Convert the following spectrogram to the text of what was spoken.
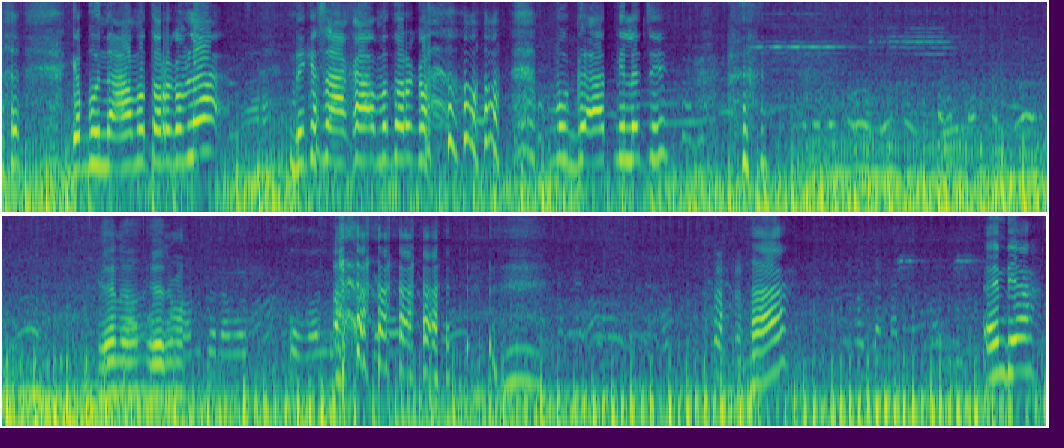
Gabon na ang motor ko bla. Hindi ka saka ang motor ko. Buga at nilat eh. yan o, yan mo. ha? Eh, hindi ah.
